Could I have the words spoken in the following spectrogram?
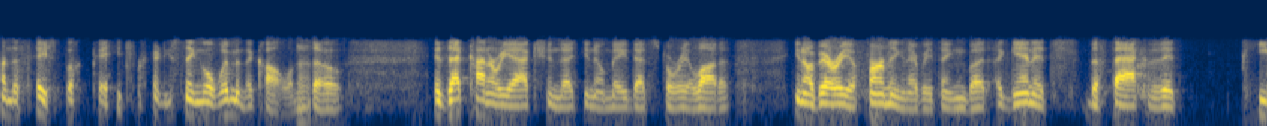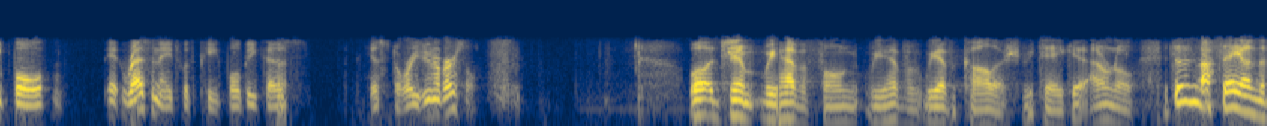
on the Facebook page for any single women to call him. So it's that kind of reaction that you know made that story a lot of you know very affirming and everything. But again, it's the fact that people it resonates with people because his story is universal. Well, Jim, we have a phone. We have a, we have a caller. Should we take it? I don't know. It doesn't say on the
